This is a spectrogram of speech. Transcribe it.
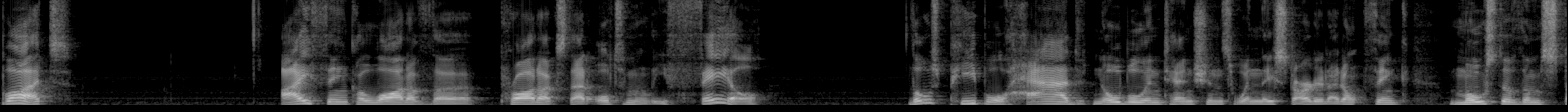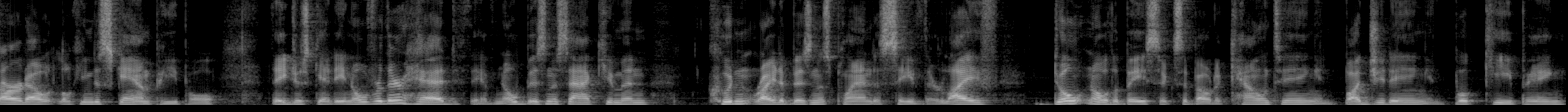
But I think a lot of the products that ultimately fail, those people had noble intentions when they started. I don't think most of them start out looking to scam people. They just get in over their head. They have no business acumen, couldn't write a business plan to save their life, don't know the basics about accounting and budgeting and bookkeeping.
